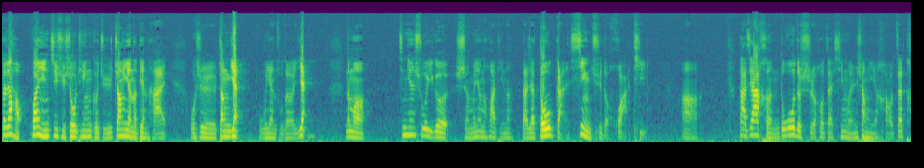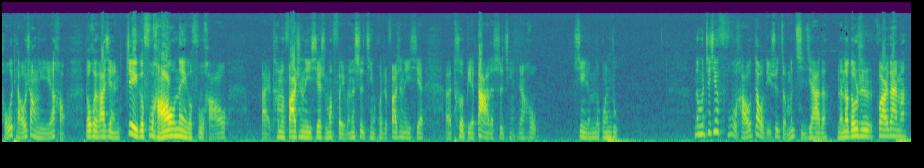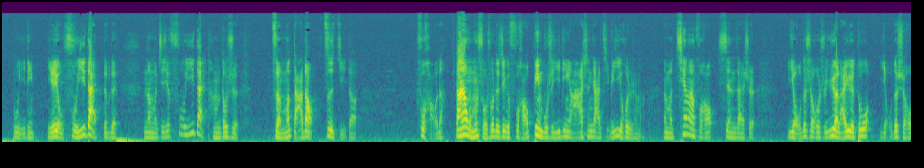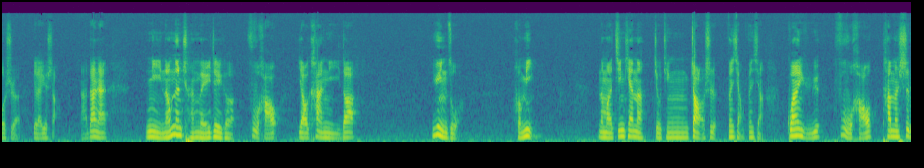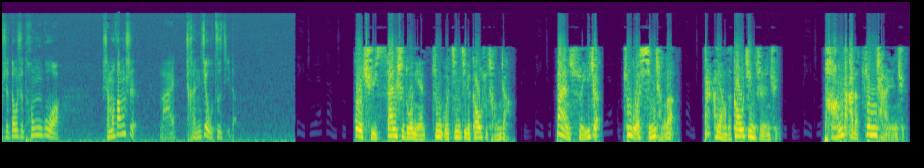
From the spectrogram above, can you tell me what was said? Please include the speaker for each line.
Speaker 1: 大家好，欢迎继续收听格局张燕的电台，我是张燕，吴彦祖的燕。那么今天说一个什么样的话题呢？大家都感兴趣的话题啊！大家很多的时候在新闻上也好，在头条上也好，都会发现这个富豪那个富豪，哎，他们发生了一些什么绯闻的事情，或者发生了一些呃特别大的事情，然后。吸引人们的关注。那么这些富豪到底是怎么起家的？难道都是富二代吗？不一定，也有富一代，对不对？那么这些富一代他们都是怎么达到自己的富豪的？当然，我们所说的这个富豪，并不是一定啊身价几个亿或者什么。那么千万富豪现在是有的时候是越来越多，有的时候是越来越少啊。当然，你能不能成为这个？富豪要看你的运作和命。那么今天呢，就听赵老师分享分享关于富豪他们是不是都是通过什么方式来成就自己的。
Speaker 2: 过去三十多年，中国经济的高速成长，伴随着中国形成了大量的高净值人群。庞大的中产人群，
